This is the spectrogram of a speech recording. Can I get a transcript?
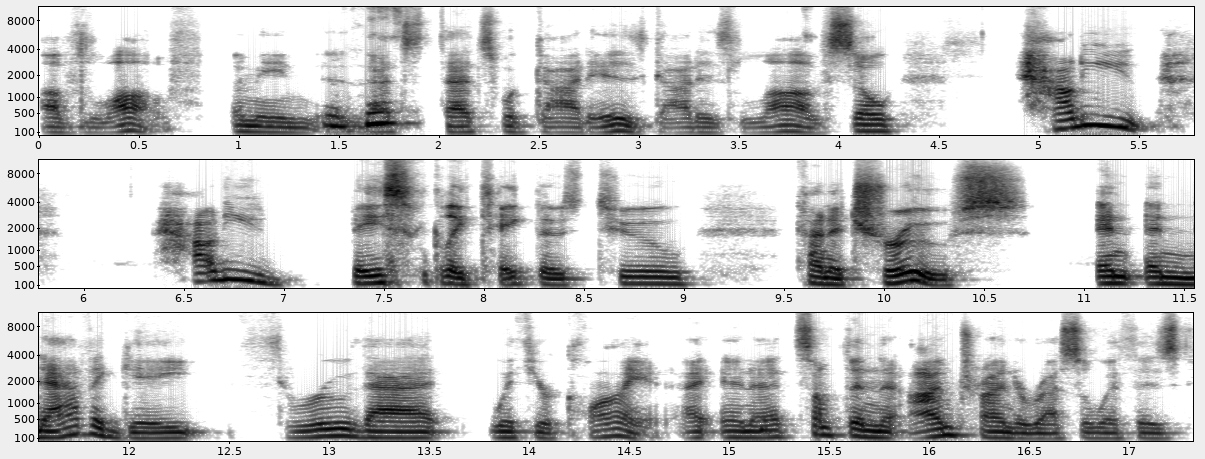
of love. I mean, mm-hmm. that's that's what God is. God is love. So how do you how do you basically take those two kind of truths and and navigate through that with your client I, and that's something that i'm trying to wrestle with is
